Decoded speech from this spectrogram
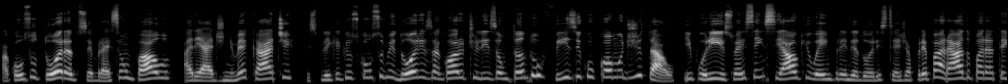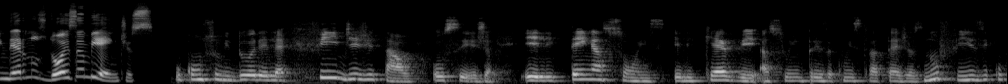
A consultora do Sebrae São Paulo, Ariadne Mecati, explica que os consumidores agora utilizam tanto o físico como o digital, e por isso é essencial que o empreendedor esteja preparado para atender nos dois ambientes. O consumidor ele é fi digital, ou seja, ele tem ações, ele quer ver a sua empresa com estratégias no físico,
